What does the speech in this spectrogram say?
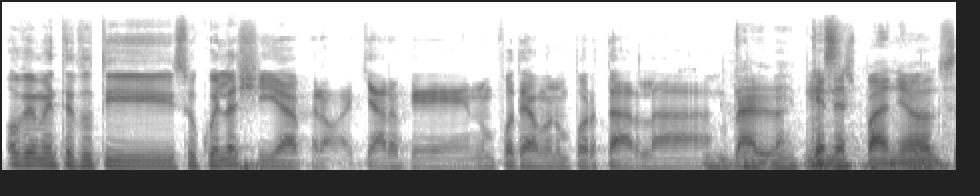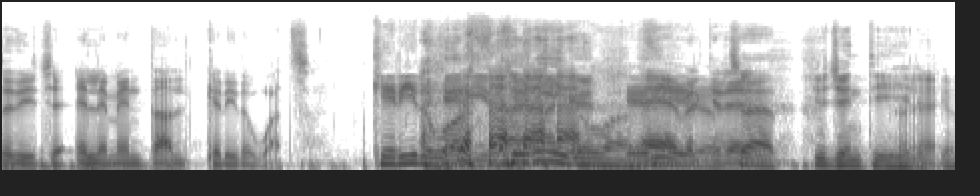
ovviamente tutti su quella scia, però è chiaro che non potevamo non portarla. Bella. Che in spagnolo si dice elemental querido Watson. Querido. Watson. Querido, guarda. Querido. Eh, perché- Certo, più gentili. Eh. più-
